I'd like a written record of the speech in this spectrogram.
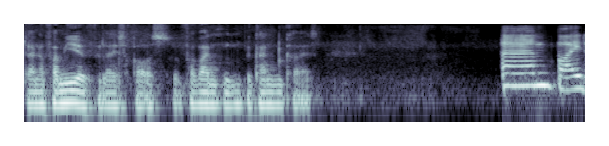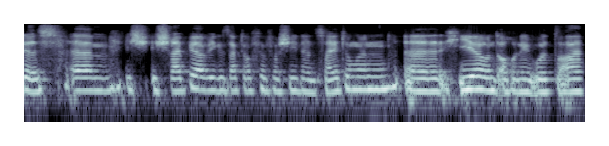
deiner Familie vielleicht raus, Verwandten, Bekanntenkreis? Ähm, beides. Ähm, ich, ich schreibe ja, wie gesagt, auch für verschiedene Zeitungen äh, hier und auch in den USA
